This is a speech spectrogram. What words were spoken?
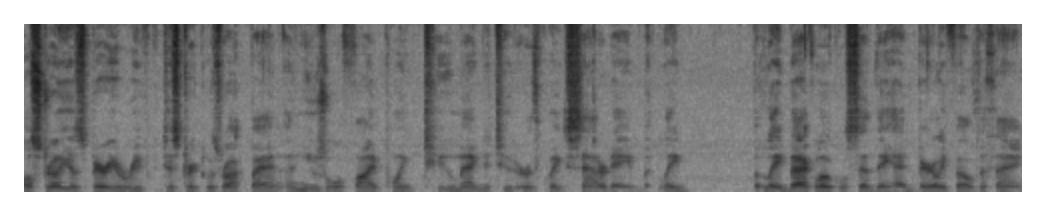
Australia's Barrier Reef District was rocked by an unusual 5.2 magnitude earthquake Saturday, but laid, but laid back locals said they had barely felt a thing.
